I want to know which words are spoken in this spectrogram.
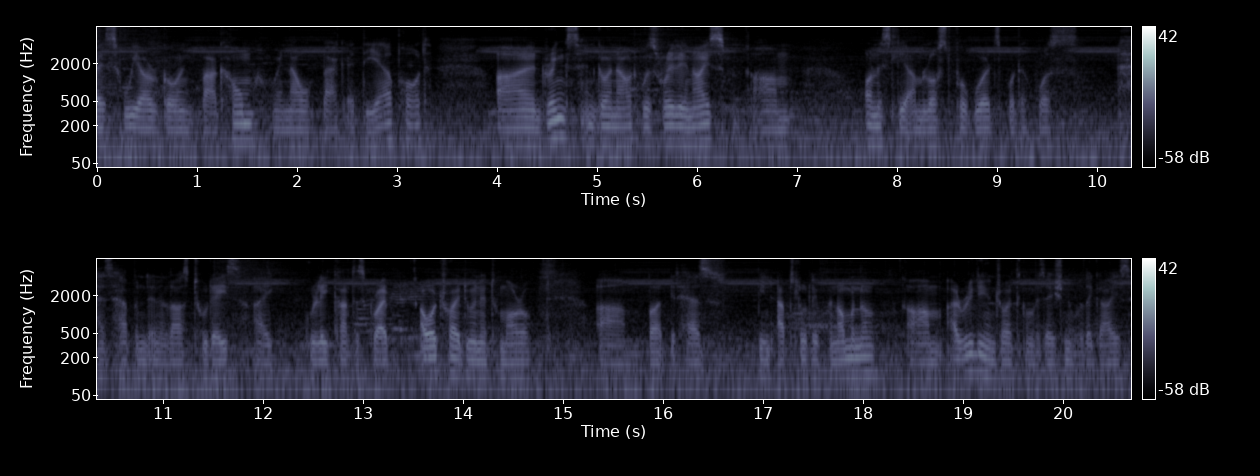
Guys, we are going back home. We're now back at the airport. Uh, drinks and going out was really nice. Um, honestly, I'm lost for words what was has happened in the last two days. I really can't describe. I will try doing it tomorrow, um, but it has been absolutely phenomenal. Um, I really enjoyed the conversation with the guys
